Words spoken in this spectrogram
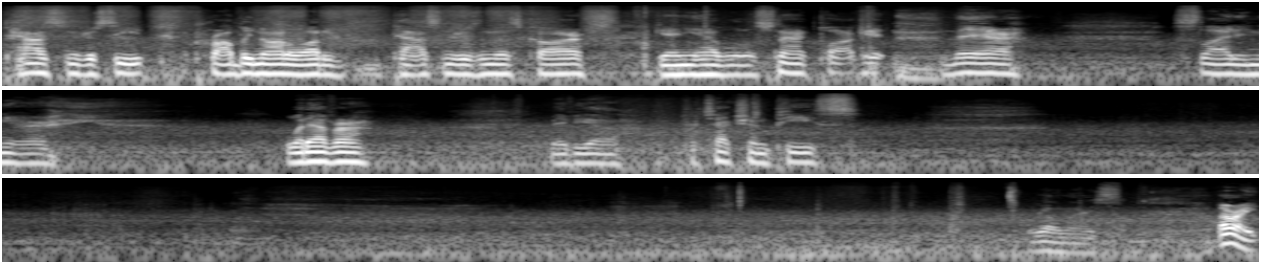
passenger seat. Probably not a lot of passengers in this car. Again, you have a little snack pocket there. Slide in your whatever. Maybe a protection piece. real nice. All right,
